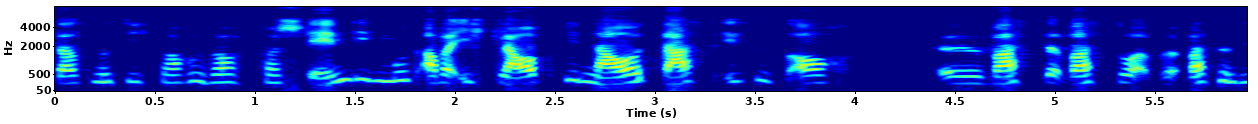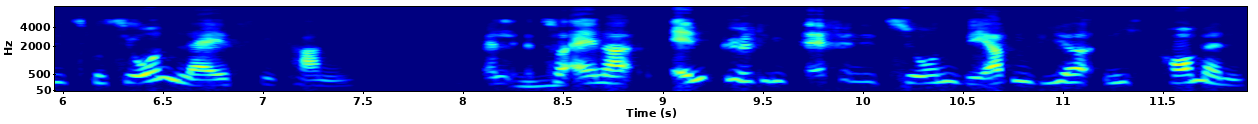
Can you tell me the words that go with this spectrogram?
dass man sich darüber verständigen muss. Aber ich glaube, genau das ist es auch, äh, was, was, so, was eine Diskussion leisten kann. Weil mhm. zu einer endgültigen Definition werden wir nicht kommen.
